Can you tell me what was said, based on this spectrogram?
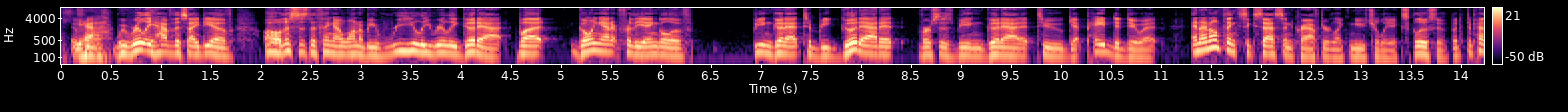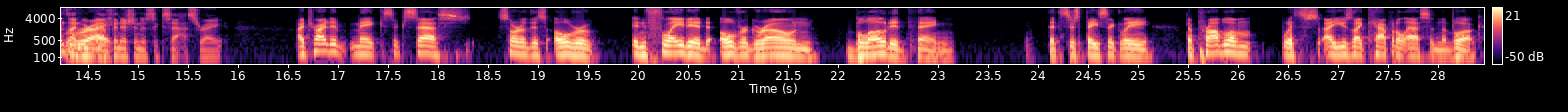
if we- Yeah. we really have this idea of oh this is the thing i want to be really really good at but going at it for the angle of being good at to be good at it versus being good at it to get paid to do it and i don't think success and craft are like mutually exclusive but it depends on your Right. definition of success right I try to make success sort of this over inflated, overgrown, bloated thing. That's just basically the problem with I use like capital S in the book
